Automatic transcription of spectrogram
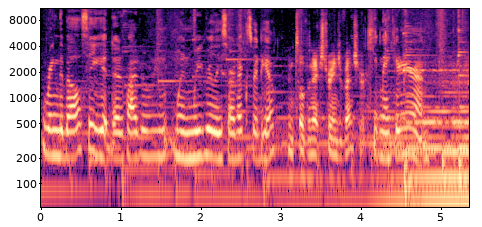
Ring the bell so you get notified when, when we release our next video. Until the next strange adventure. Keep making your own.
